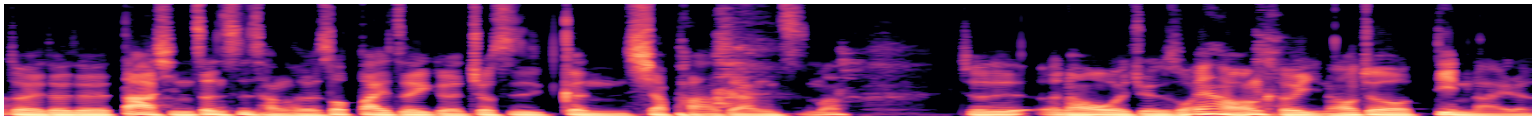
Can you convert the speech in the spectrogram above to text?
对对对，大型正式场合的时候戴这个就是更下趴这样子嘛。就是，然后我也觉得说，哎、欸，好像可以，然后就订来了。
